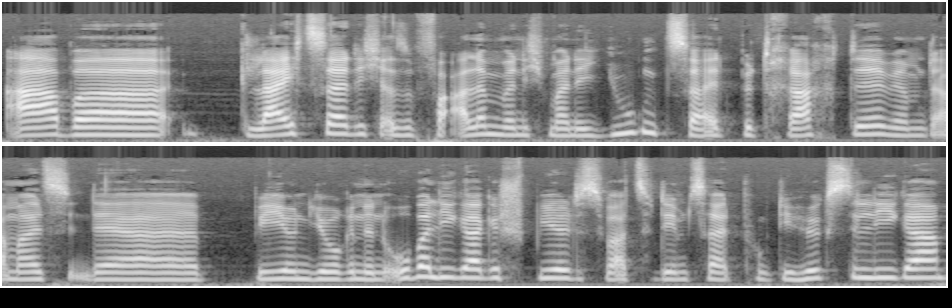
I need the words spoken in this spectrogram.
aber gleichzeitig, also vor allem, wenn ich meine Jugendzeit betrachte, wir haben damals in der B-Juniorinnen Oberliga gespielt, das war zu dem Zeitpunkt die höchste Liga.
